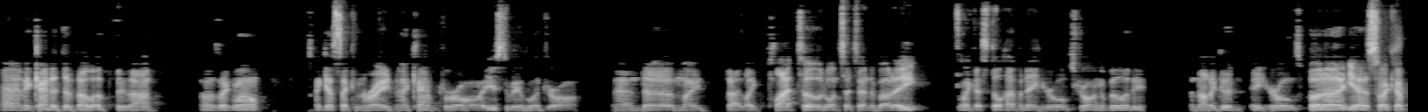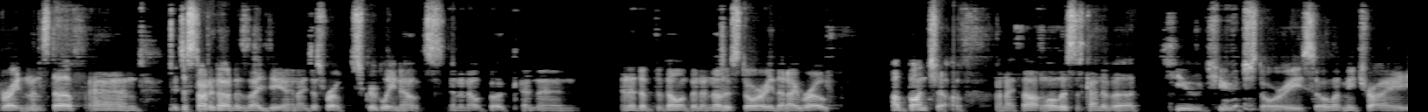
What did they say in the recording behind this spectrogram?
And it kind of developed through that. I was like, well, I guess I can write. I can't draw. I used to be able to draw. And, uh, my, that like plateaued once I turned about eight. Like I still have an eight year old's drawing ability and not a good eight year old's. But, uh, yeah, so I kept writing and stuff and it just started out as an idea and I just wrote scribbly notes in a notebook and then ended up developing another story that I wrote a bunch of. And I thought, well, this is kind of a huge, huge story. So let me try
